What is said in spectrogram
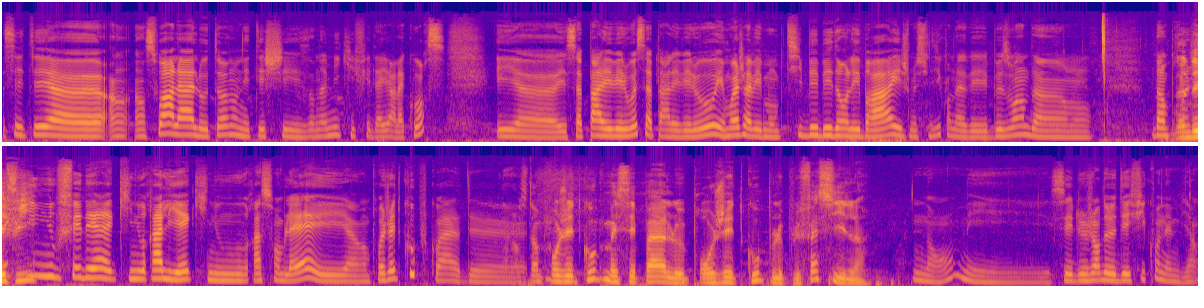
C'était euh, un, un soir là à l'automne, on était chez un ami qui fait d'ailleurs la course et, euh, et ça parlait vélo, ça parlait vélo et moi j'avais mon petit bébé dans les bras et je me suis dit qu'on avait besoin d'un d'un projet défi. qui nous fédérait, qui nous ralliait, qui nous rassemblait et un projet de couple quoi. De... C'est un projet de couple, mais c'est pas le projet de couple le plus facile. Non, mais c'est le genre de défi qu'on aime bien.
